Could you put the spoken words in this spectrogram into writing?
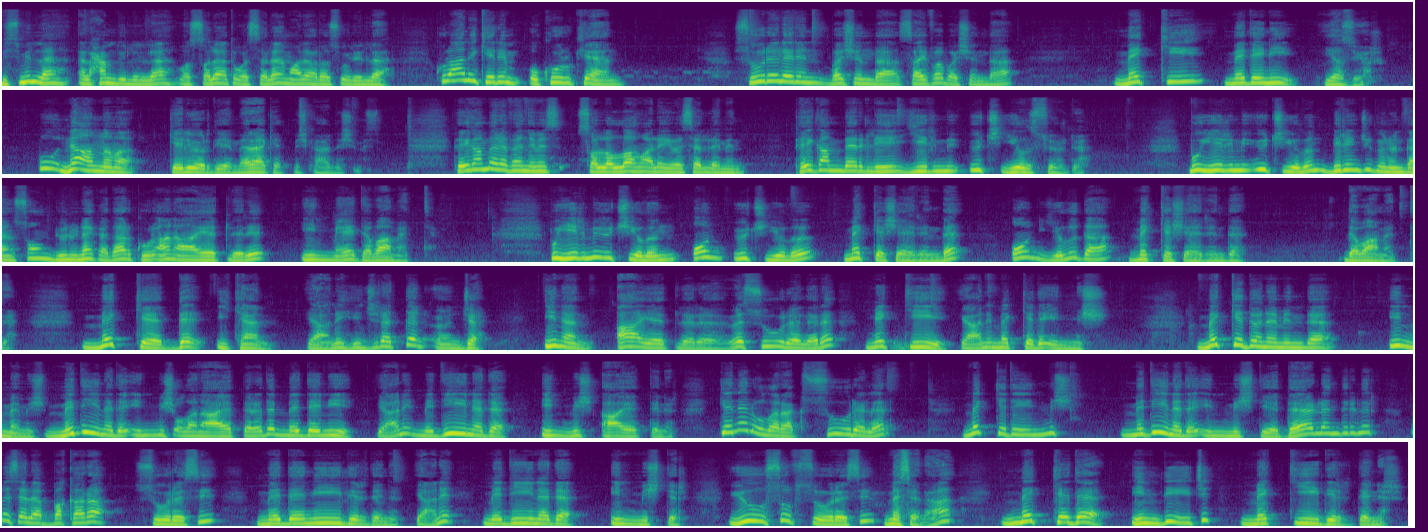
Bismillah, elhamdülillah, ve salatu ve selamu ala Resulillah. Kur'an-ı Kerim okurken surelerin başında, sayfa başında Mekki, Medeni yazıyor. Bu ne anlama geliyor diye merak etmiş kardeşimiz. Peygamber Efendimiz sallallahu aleyhi ve sellemin peygamberliği 23 yıl sürdü. Bu 23 yılın birinci gününden son gününe kadar Kur'an ayetleri inmeye devam etti. Bu 23 yılın 13 yılı Mekke şehrinde, 10 yılı da Mekke şehrinde devam etti. Mekke'de iken yani hicretten önce inen ayetlere ve surelere Mekki yani Mekke'de inmiş. Mekke döneminde inmemiş, Medine'de inmiş olan ayetlere de medeni yani Medine'de inmiş ayet denir. Genel olarak sureler Mekke'de inmiş, Medine'de inmiş diye değerlendirilir. Mesela Bakara suresi medenidir denir. Yani Medine'de inmiştir. Yusuf suresi mesela Mekke'de indiği için Mekki'dir denir.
